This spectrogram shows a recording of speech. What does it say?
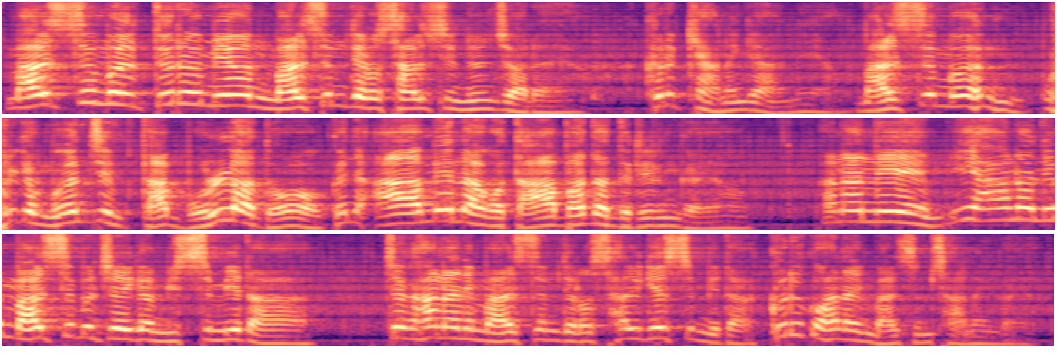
말씀을 들으면 말씀대로 살 수 있는 줄 알아요. 그렇게 하는 게 아니에요. 말씀은 우리가 뭔지 다 몰라도 그냥 아멘하고 다 받아들이는 거예요. 하나님, 이 하나님 말씀을 저희가 믿습니다. 제가 하나님 말씀대로 살겠습니다. 그리고 하나님 말씀 사는 거예요.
